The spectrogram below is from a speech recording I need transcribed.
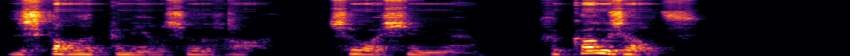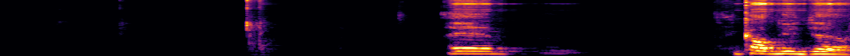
de standaardpaneel zoals, zoals je hem gekozen had. Ehm, ik had nu de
